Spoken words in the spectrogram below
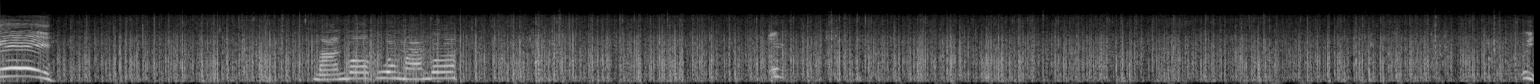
ี่หมานบ่พวงหมานบ่เอ้ยอุ้ย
